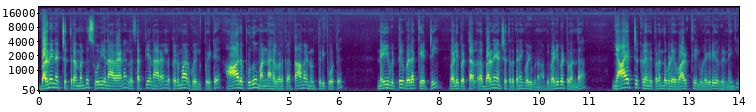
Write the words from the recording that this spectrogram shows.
பரணி நட்சத்திரம் என்று சூரிய நாராயணன் இல்லை சத்யநாராயணன் இல்லை பெருமாள் கோயிலுக்கு போயிட்டு ஆறு புது மண்ணகல் வளர்க்க தாமரை நூல் திரி போட்டு நெய் விட்டு விளக்கேற்றி வழிபட்டால் அதாவது பரணி நட்சத்திரத்தினைக்கு வழிபடணும். அப்படி வழிபட்டு வந்தால் ஞாயிற்றுக்கிழமை பிறந்தவருடைய வாழ்க்கையில் உள்ள இடையூறுகள் நீங்கி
